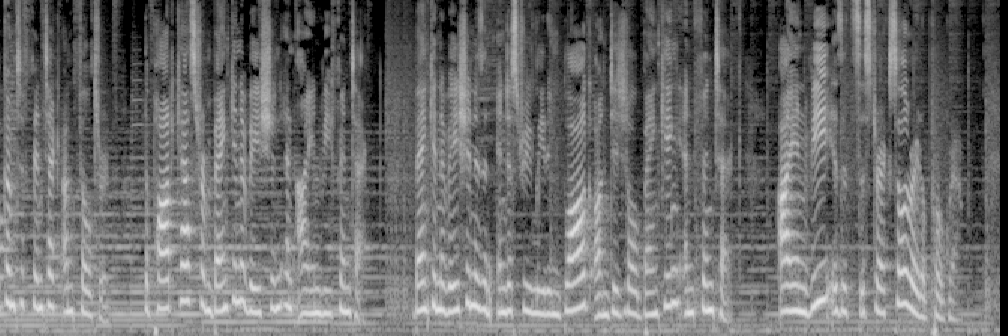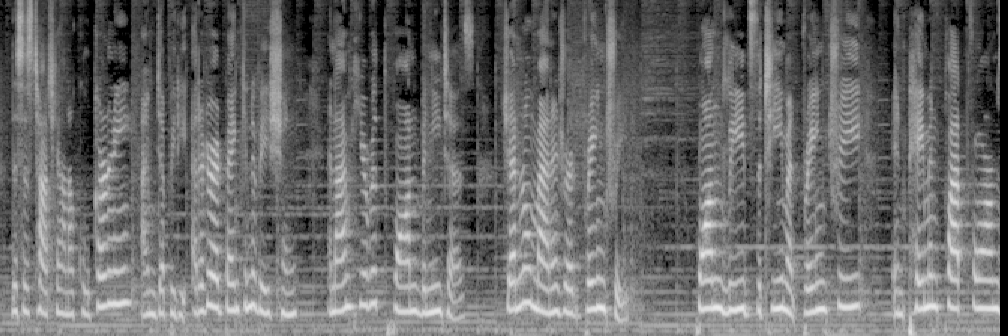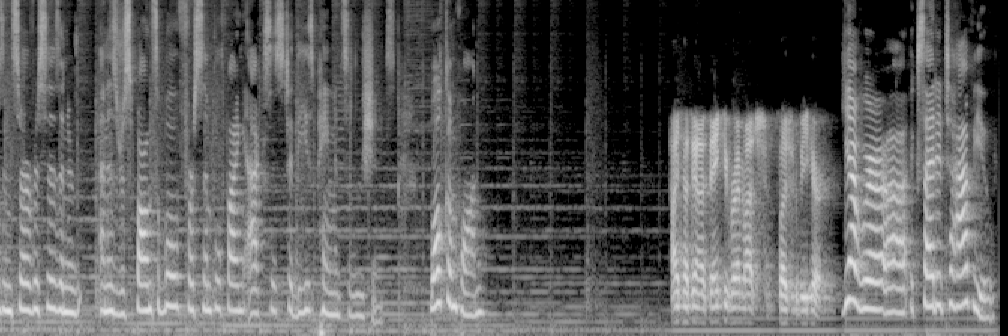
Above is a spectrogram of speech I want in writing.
Welcome to FinTech Unfiltered, the podcast from Bank Innovation and INV FinTech. Bank Innovation is an industry leading blog on digital banking and fintech. INV is its sister accelerator program. This is Tatiana Kulkarni. I'm deputy editor at Bank Innovation, and I'm here with Juan Benitez, general manager at Braintree. Juan leads the team at Braintree in payment platforms and services and and is responsible for simplifying access to these payment solutions. Welcome, Juan. Hi, Tatiana. Thank you very much. Pleasure to be here. Yeah, we're uh, excited to have you.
